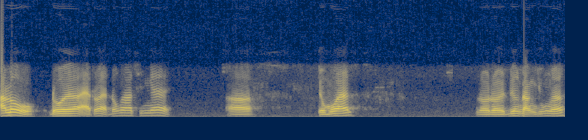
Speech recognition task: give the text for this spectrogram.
Alo, đôi ạt rồi đúng không? Xin nghe. à chủ mua án Rồi rồi, đương đăng dũng nữa.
